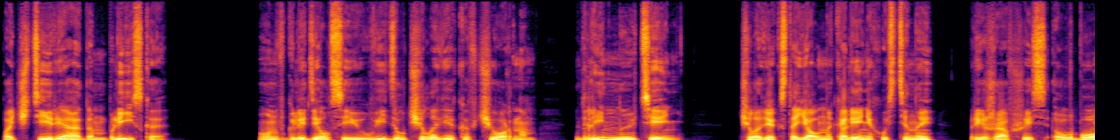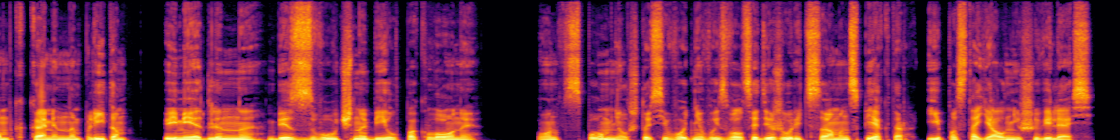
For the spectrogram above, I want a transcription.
почти рядом, близко. Он вгляделся и увидел человека в черном, длинную тень. Человек стоял на коленях у стены, прижавшись лбом к каменным плитам, и медленно, беззвучно бил поклоны. Он вспомнил, что сегодня вызвался дежурить сам инспектор, и постоял, не шевелясь.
